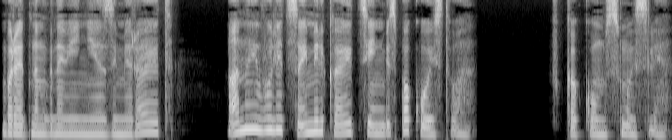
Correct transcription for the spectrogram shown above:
Брэд на мгновение замирает, а на его лице мелькает тень беспокойства. В каком смысле?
